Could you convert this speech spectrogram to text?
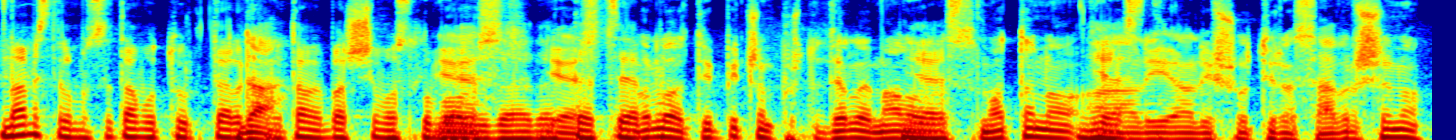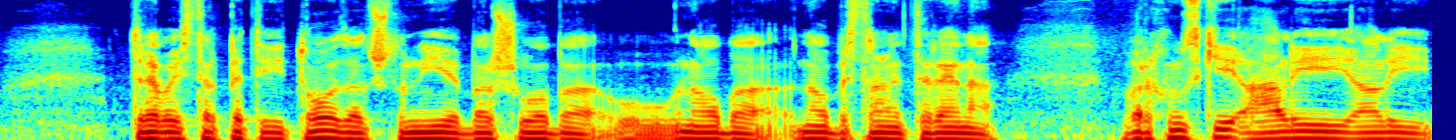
namestili mu se tamo Turk Telekom, Da. tamo je baš imao slobodu Jest, da, da, da jest. cepa. Vrlo atipičan, pošto deluje malo Jest. smotano, Jest. ali, ali šutira savršeno. Treba istrpeti i to, zato što nije baš u oba, u, na, oba, na obe strane terena vrhunski, ali, ali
